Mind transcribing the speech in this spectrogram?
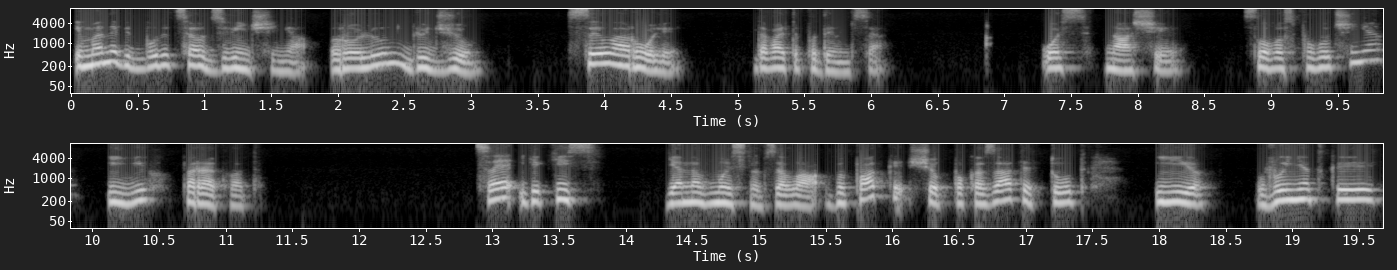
і в мене відбудеться одзвінчення. Ролюн гюджу. Сила ролі. Давайте подивимося. Ось наші словосполучення і їх переклад. Це якісь, я навмисно взяла випадки, щоб показати тут і винятки,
